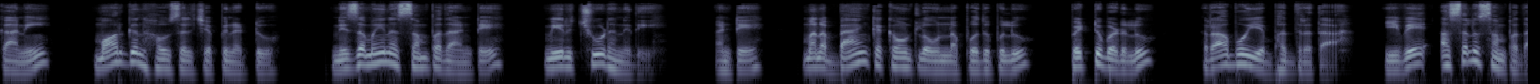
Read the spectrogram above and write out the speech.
కానీ మార్గన్ హౌసల్ చెప్పినట్టు నిజమైన సంపద అంటే మీరు చూడనిది. అంటే మన బ్యాంక్ అకౌంట్లో ఉన్న పొదుపులు పెట్టుబడులు రాబోయే భద్రత. ఇవే అసలు సంపద.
